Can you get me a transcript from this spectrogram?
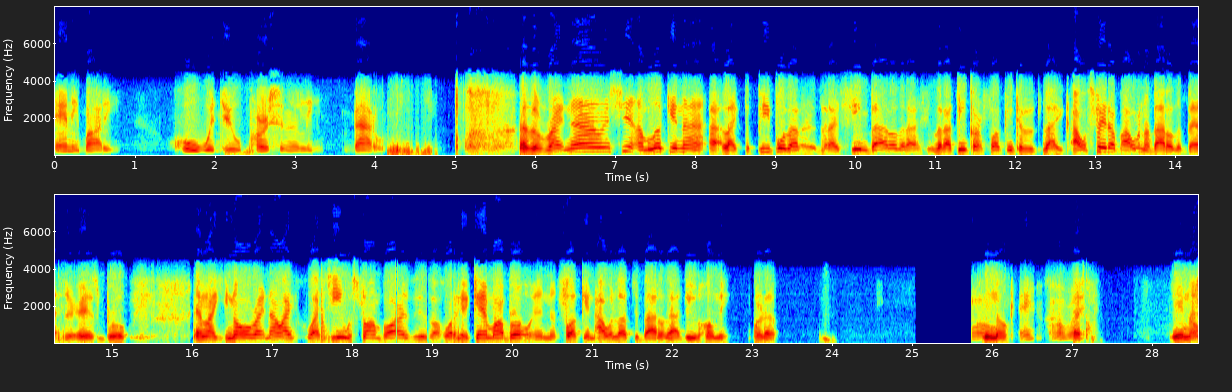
anybody. Who would you personally battle? As of right now and shit, I'm looking at, at like the people that are that I've seen battle that I that I think are fucking because like I was straight up I want to battle the best there is, bro. And like you know, right now I who I seen with strong bars is uh, Jorge Quema, bro, and fucking I would love to battle that dude, homie. Word up, you know, Okay, all right. you know.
